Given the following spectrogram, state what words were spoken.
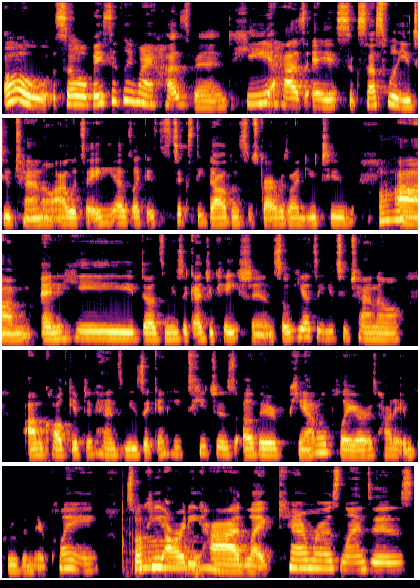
Oh so basically my husband he has a successful youtube channel i would say. He has like 60000 subscribers on youtube uh-huh. um, and he does music education. So he has a youtube channel um, called Gifted Hands Music, and he teaches other piano players how to improve in their playing. So oh. he already oh. had like cameras, lenses,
